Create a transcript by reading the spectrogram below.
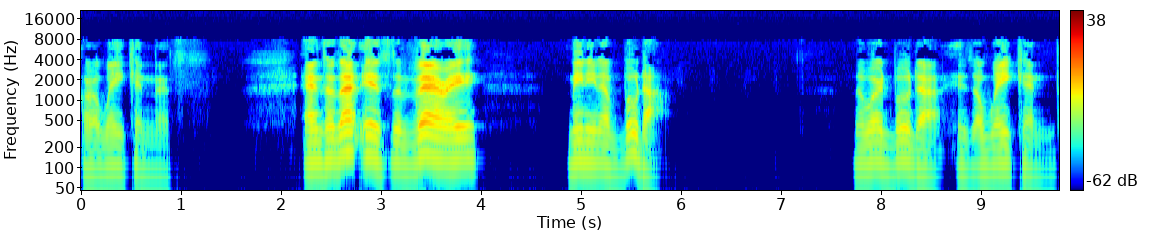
or awakeness. And so that is the very meaning of Buddha. The word Buddha is awakened.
